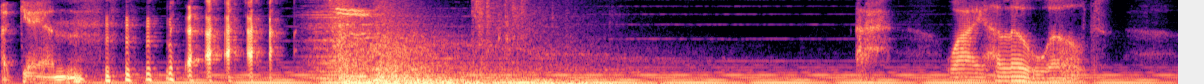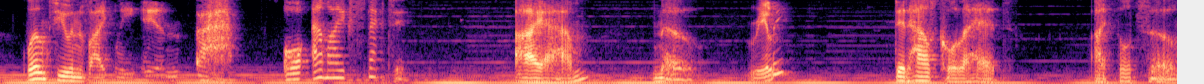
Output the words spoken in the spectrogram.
Again. Won't you invite me in? Ah, or am I expected? I am? No. Really? Did House call ahead? I thought so.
